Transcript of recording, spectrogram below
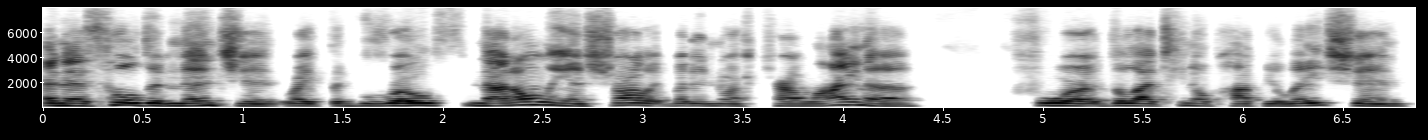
And as Hilda mentioned, right, the growth not only in Charlotte, but in North Carolina for the Latino population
